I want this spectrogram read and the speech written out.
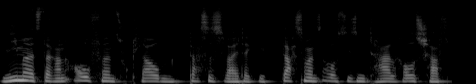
niemals daran aufhören zu glauben, dass es weitergeht, dass man es aus diesem Tal rausschafft,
